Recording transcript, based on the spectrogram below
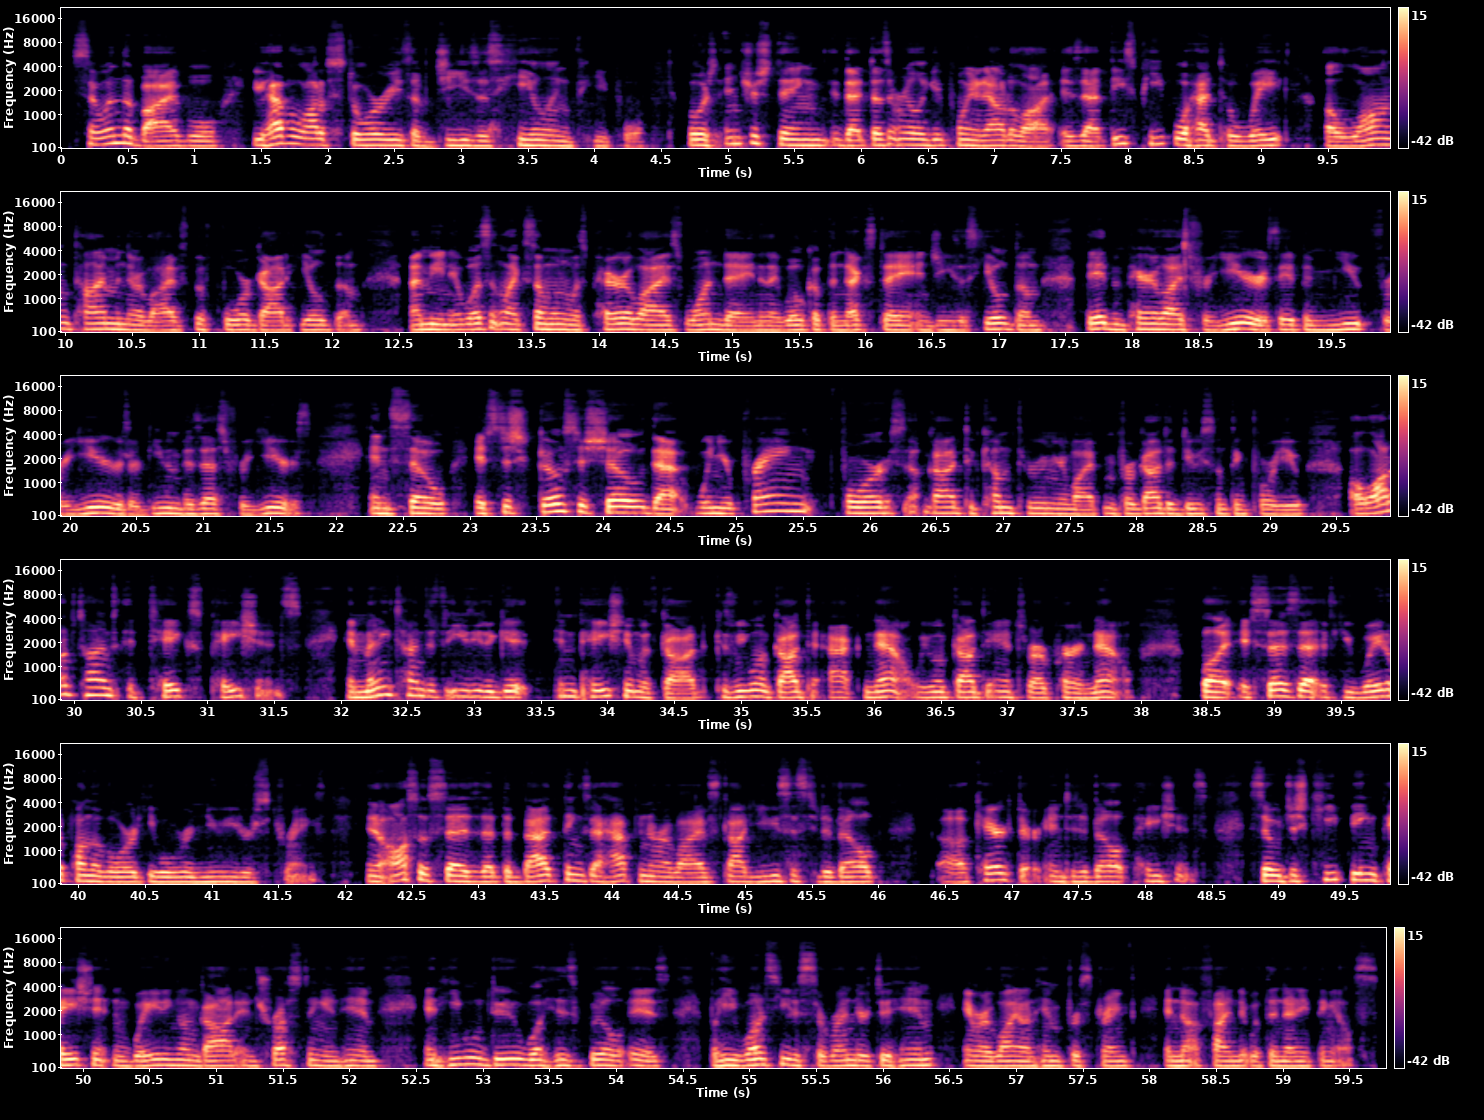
So, in the Bible, you have a lot of stories of Jesus healing people. But what's interesting that doesn't really get pointed out a lot is that these people had to wait a long time in their lives before God healed them. I mean, it wasn't like someone was paralyzed one day and then they woke up the next day and Jesus healed them. They had been paralyzed for years, they had been mute for years or demon possessed for years. And so it just goes to show that when you're praying for God to come through in your life and for God to do something for you, a lot of times it takes patience. And many times it's easy to get impatient with God because we want God to act now. We want God to answer our prayer now. But it says that if you wait upon the Lord, He will renew your strength. And it also says that the bad things that happen in our lives, God uses to develop uh, character and to develop patience. So just keep being patient and waiting on God and trusting in Him, and He will do what His will is. But He wants you to surrender to Him and rely on Him for strength and not find it within anything else.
